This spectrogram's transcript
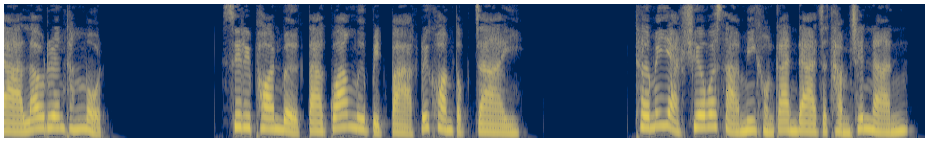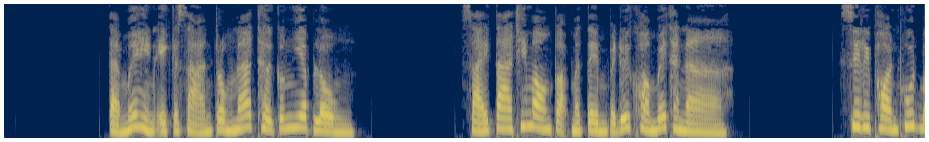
ดาเล่าเรื่องทั้งหมด สิริพรเบิกตากว้างมือปิดปากด้วยความตกใจ เธอไม่อยากเชื่อว่าสามีของการดาจะทำเช่นนั้น แต่เมื่อเห็นเอกสารตรงหน้าเธอก็เงียบลง สายตาที่มองกลับมาเต็มไปด้วยความเวทนา สิริพรพูดเ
